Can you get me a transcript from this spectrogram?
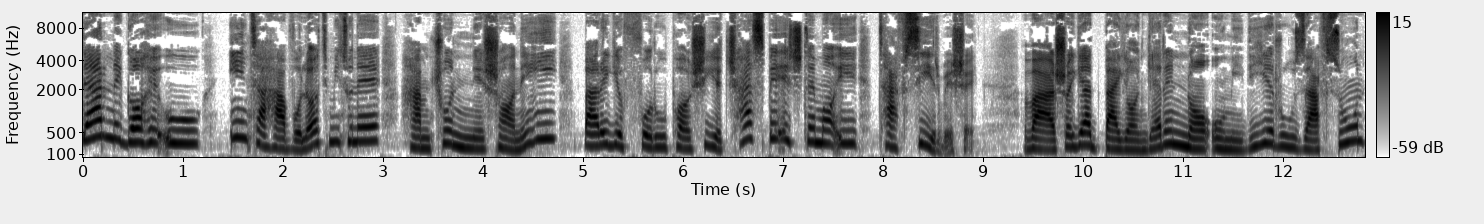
در نگاه او این تحولات می‌تونه همچون نشانه ای برای فروپاشی چسب اجتماعی تفسیر بشه و شاید بیانگر ناامیدی روزافسون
